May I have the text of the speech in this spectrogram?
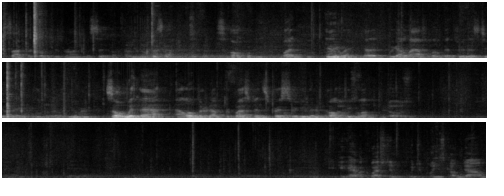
soccer coach is running the city. You know? so, but anyway, got we got to laugh a little bit through this too, right? Keep a little humor. So with that, I'll open it up for questions. Chris, are you going to call people up? If you have a question, would you please come down?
